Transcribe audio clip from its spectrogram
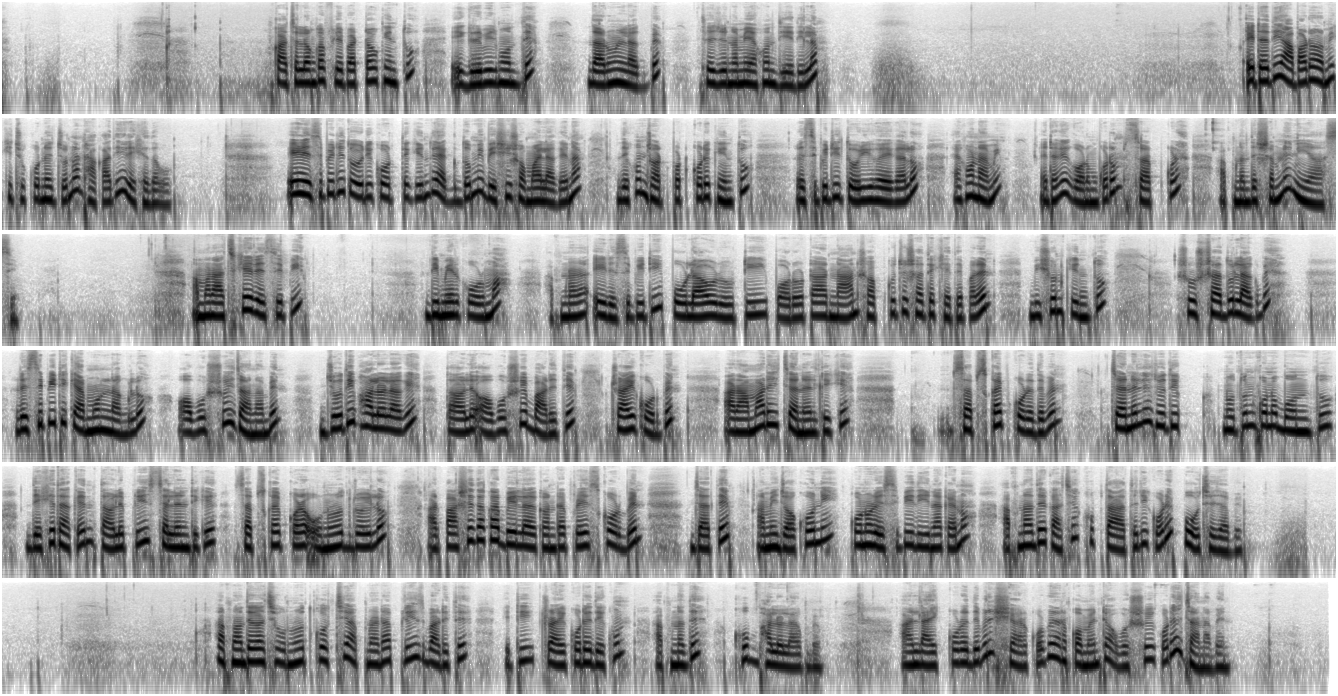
কাঁচা লঙ্কার ফ্লেভারটাও কিন্তু এই গ্রেভির মধ্যে দারুণ লাগবে, সেই জন্য আমি এখন দিয়ে দিলাম। এটা দিয়ে আবারও আমি কিছুক্ষণের জন্য ঢাকা দিয়ে রেখে দেবো। এই রেসিপিটি তৈরি করতে কিন্তু একদমই বেশি সময় লাগে না। দেখুন ঝটপট করে কিন্তু রেসিপিটি তৈরি হয়ে গেল। এখন আমি এটাকে গরম গরম সার্ভ করে আপনাদের সামনে নিয়ে আসছি। আমার আজকের রেসিপি ডিমের কোরমা। আপনারা এই রেসিপিটি পোলাও, রুটি, পরোটা, নান সব কিছুর সাথে খেতে পারেন। ভীষণ কিন্তু সুস্বাদু লাগবে। রেসিপিটি কেমন লাগল অবশ্যই জানাবেন। যদি ভালো লাগে তাহলে অবশ্যই বাড়িতে ট্রাই করবেন। আর আমার এই চ্যানেলটিকে সাবস্ক্রাইব করে দেবেন। চ্যানেলে যদি নতুন কোনো বন্ধু দেখে থাকেন, তাহলে প্লিজ চ্যানেলটিকে সাবস্ক্রাইব করার অনুরোধ রইল। আর পাশে থাকা বেল আইকনটা প্রেস করবেন, যাতে আমি যখনই কোনো রেসিপি দিই না কেন, আপনাদের কাছে খুব তাড়াতাড়ি করে পৌঁছে যাবে। আপনাদের কাছে অনুরোধ করছি, আপনারা প্লিজ বাড়িতে এটি ট্রাই করে দেখুন, আপনাদের খুব ভালো লাগবে। আর লাইক করে দেবেন শেয়ার করবেন, আর কমেন্টে অবশ্যই করে জানাবেন।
